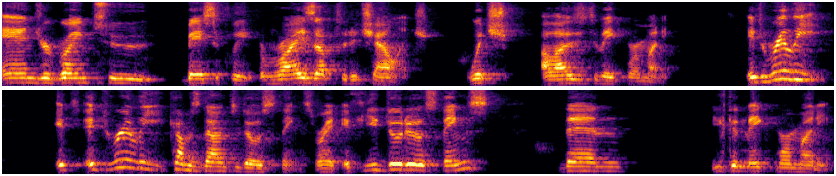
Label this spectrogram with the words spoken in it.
And you're going to basically rise up to the challenge, which allows you to make more money. It really, it, it really comes down to those things, right? If you do those things, then you can make more money.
